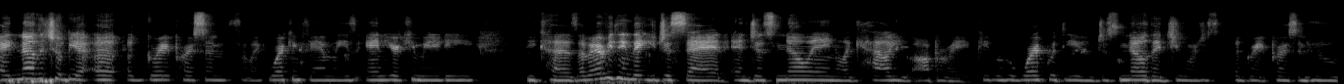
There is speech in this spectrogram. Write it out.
I know that you'll be a, a great person for like working families and your community because of everything that you just said and just knowing like how you operate. People who work with you just know that you are just a great person who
